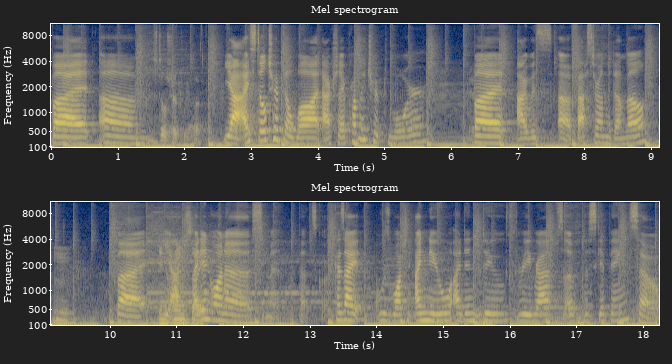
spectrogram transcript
But um, Still tripped a lot. Yeah, I still tripped a lot. Actually, I probably tripped more, but I was uh, faster on the dumbbell. Mm. But In yeah, I didn't want to submit that score because I was watching. I knew I didn't do three reps of the skipping, so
